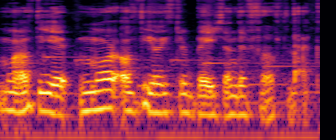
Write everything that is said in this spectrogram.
more of the more of the oyster beige than the soft black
